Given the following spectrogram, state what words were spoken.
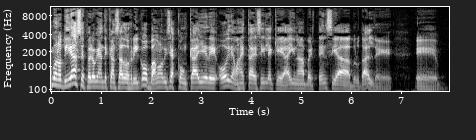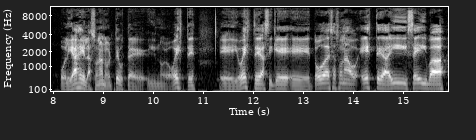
buenos días, espero que hayan descansado ricos. Vamos a noticias con calle de hoy. Además está decirle que hay una advertencia brutal de eh, oleaje en la zona norte usted, y noroeste eh, y oeste, así que eh, toda esa zona oeste de ahí, Ceiba,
